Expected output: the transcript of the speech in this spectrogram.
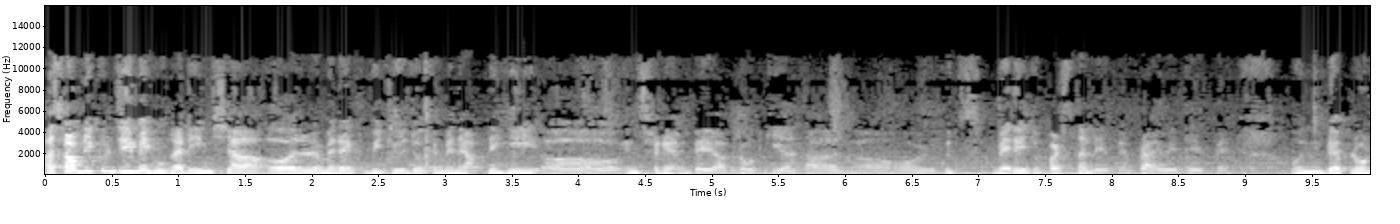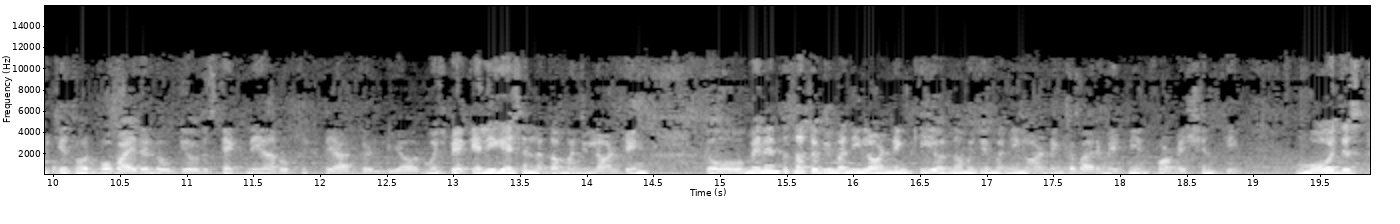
वालेकुम जी, मैं हूँ हरीम शाह और मेरा एक वीडियो जो कि मैंने अपने ही इंस्टाग्राम पे अपलोड किया था और कुछ मेरे जो पर्सनल ऐप हैं प्राइवेट ऐप हैं, उन पे अपलोड किए थे और वो वायरल हो गया और उसने एक नया रुख इख्तियार कर लिया और मुझ पर एक एलिगेशन लगा मनी लॉन्ड्रिंग तो मैंने तो ना कभी मनी लॉन्ड्रिंग की और ना मुझे मनी लॉन्ड्रिंग के बारे में इतनी इन्फॉर्मेशन थी. वो जस्ट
